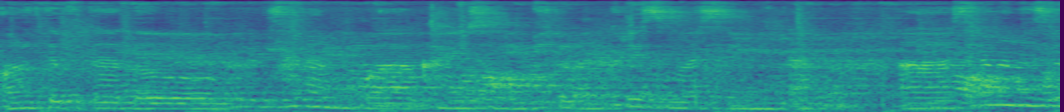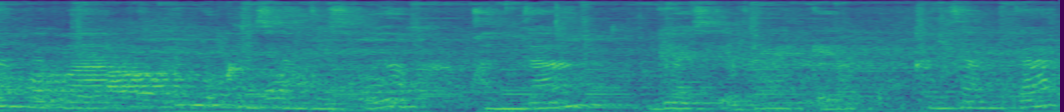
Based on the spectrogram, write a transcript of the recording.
어느 때보다도 사랑과 관심이 필요한 크리스마스입니다. 아, 사랑하는 사람들과 행복한 시간 되시고요. 건강 유의하시길 바랄게요. 감사합니다.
